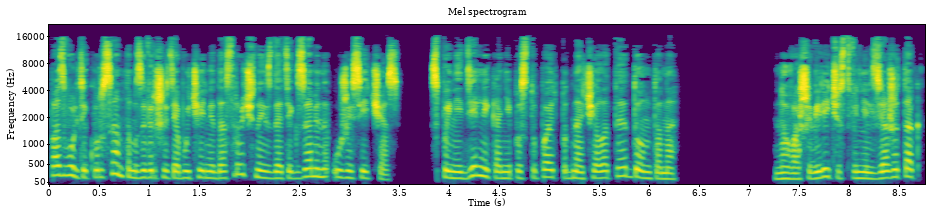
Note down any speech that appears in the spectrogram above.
позвольте курсантам завершить обучение досрочно и сдать экзамены уже сейчас. С понедельника они поступают под начало Т. Донтона. Но, Ваше Величество, нельзя же так.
